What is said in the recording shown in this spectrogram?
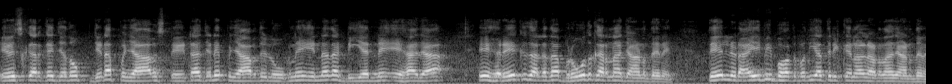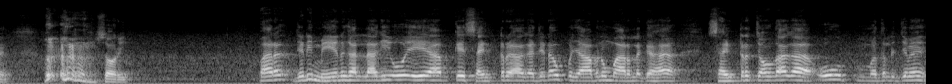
ਇਸ ਕਰਕੇ ਜਦੋਂ ਜਿਹੜਾ ਪੰਜਾਬ ਸਟੇਟ ਆ, ਜਿਹੜੇ ਪੰਜਾਬ ਦੇ ਲੋਕ ਨੇ, ਇਹਨਾਂ ਦਾ ਡੀਐਨਏ ਇਹੋ ਜਿਹਾ, ਇਹ ਹਰੇਕ ਗੱਲ ਦਾ ਵਿਰੋਧ ਕਰਨਾ ਜਾਣਦੇ ਨੇ ਤੇ ਲੜਾਈ ਵੀ ਬਹੁਤ ਵਧੀਆ ਤਰੀਕੇ ਨਾਲ ਲੜਨਾ ਜਾਣਦੇ ਨੇ। ਸੌਰੀ ਪਰ ਜਿਹੜੀ ਮੇਨ ਗੱਲ ਆ ਗਈ, ਉਹ ਇਹ ਆ ਕਿ ਸੈਂਟਰ ਆ ਆਗਾ ਜਿਹੜਾ ਉਹ ਪੰਜਾਬ ਨੂੰ ਮਾਰਨ ਲੱਗਾ ਹੈ ਸੈਂਟਰ ਚਾਹੁੰਦਾਗਾ, ਉਹ ਮਤਲਬ ਜਿਵੇਂ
